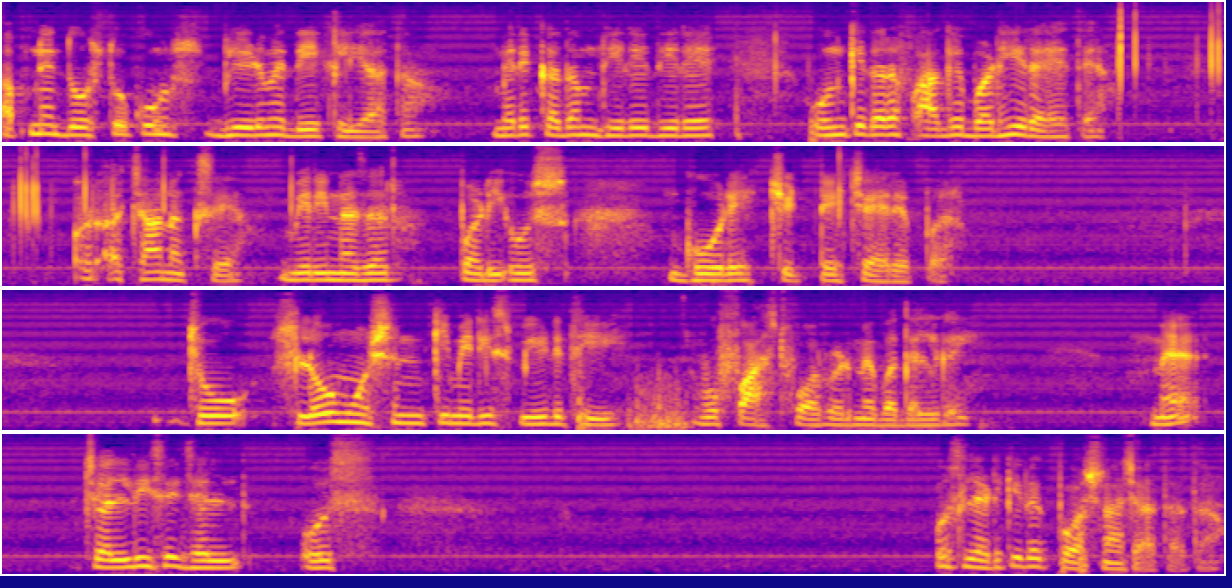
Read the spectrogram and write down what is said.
अपने दोस्तों को उस भीड़ में देख लिया था। मेरे कदम धीरे धीरे उनकी तरफ़ आगे बढ़ ही रहे थे और अचानक से मेरी नज़र पड़ी उस गोरे, चिट्टे चेहरे पर। जो स्लो मोशन की मेरी स्पीड थी, वो फास्ट फॉरवर्ड में बदल गई। मैं जल्दी से जल्द उस उस लड़की तक पहुँचना चाहता था।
